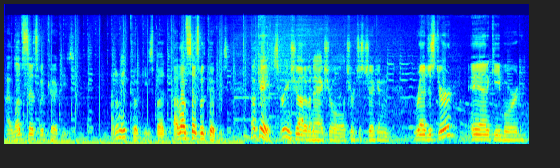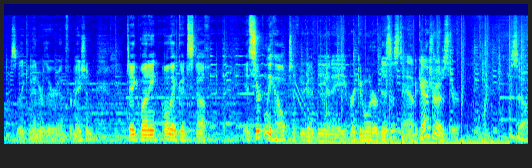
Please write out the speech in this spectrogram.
I love sets with cookies. I don't eat cookies, but I love sets with cookies. Okay, screenshot of an actual Church's Chicken register and a keyboard so they can enter their information, take money, all that good stuff. It certainly helps if you're going to be in a brick and mortar business to have a cash register. So,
